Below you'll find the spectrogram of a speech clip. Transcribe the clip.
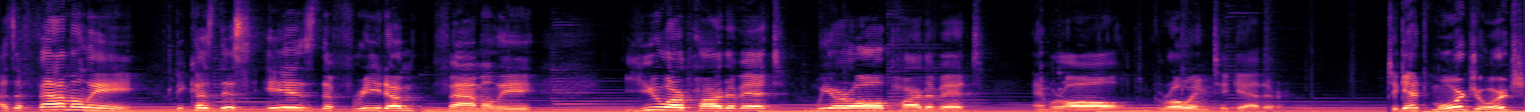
as a family because this is the Freedom Family. You are part of it, we are all part of it, and we're all growing together. To get more George,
